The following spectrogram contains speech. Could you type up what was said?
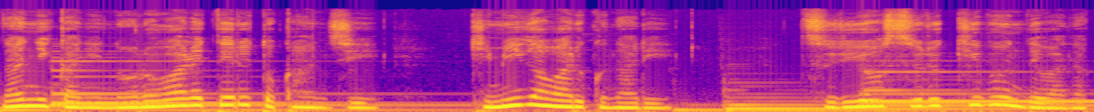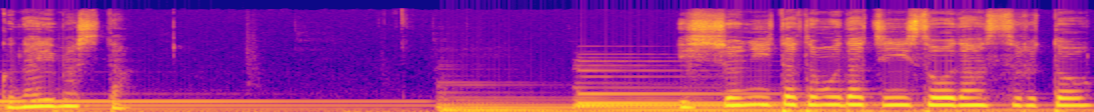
何かに呪われていると感じ気味が悪くなり釣りをする気分ではなくなりました。一緒にいた友達に相談すると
